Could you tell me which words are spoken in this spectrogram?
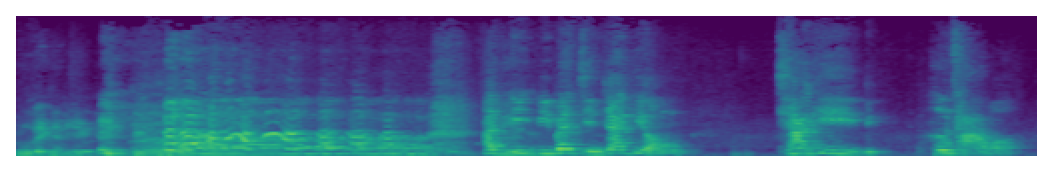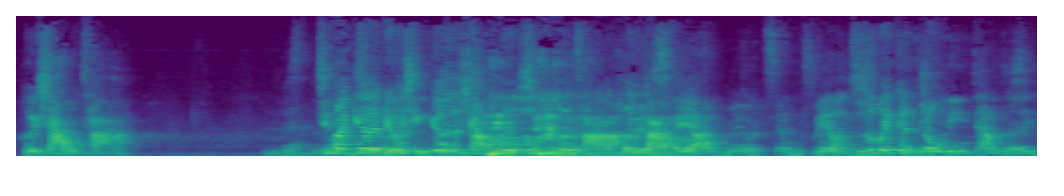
愈要甲你。啊，你你要真正去用，请去喝茶无？喝下午茶。今麦叫流行，就是像喝喝茶、喝咖啡啊，没有这样子，没有，只是会跟踪你这样子而已。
